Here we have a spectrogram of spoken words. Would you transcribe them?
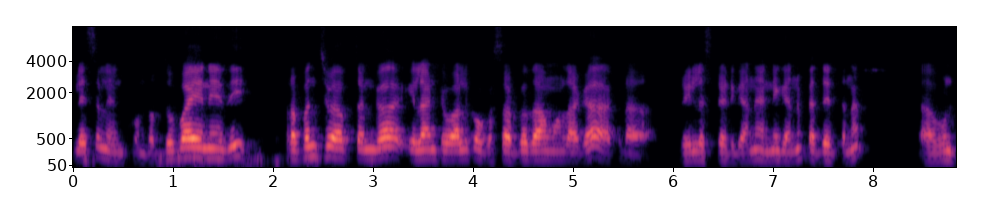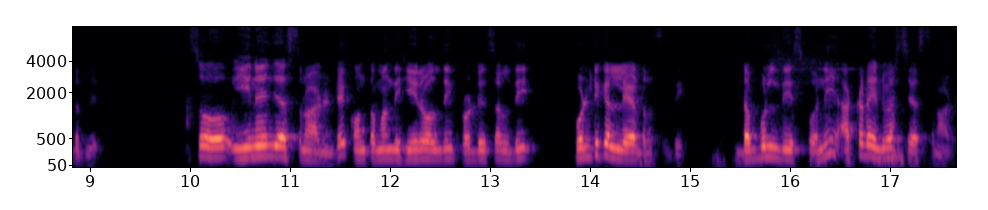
ప్లేసులు ఎంచుకుంటాం దుబాయ్ అనేది ప్రపంచవ్యాప్తంగా ఇలాంటి వాళ్ళకి ఒక స్వర్గధామం లాగా అక్కడ రియల్ ఎస్టేట్ కానీ అన్ని కానీ పెద్ద ఎత్తున ఉంటుంది. సో ఈయన ఏం చేస్తున్నాడంటే కొంతమంది హీరోలది ప్రొడ్యూసర్ది పొలిటికల్ లీడర్స్ది డబ్బులు తీసుకొని అక్కడ ఇన్వెస్ట్ చేస్తున్నాడు.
